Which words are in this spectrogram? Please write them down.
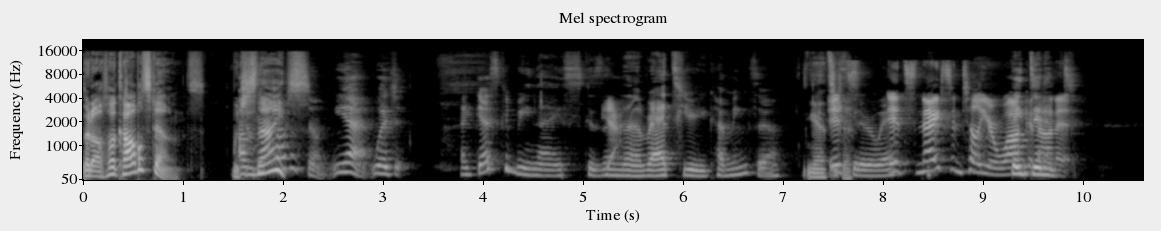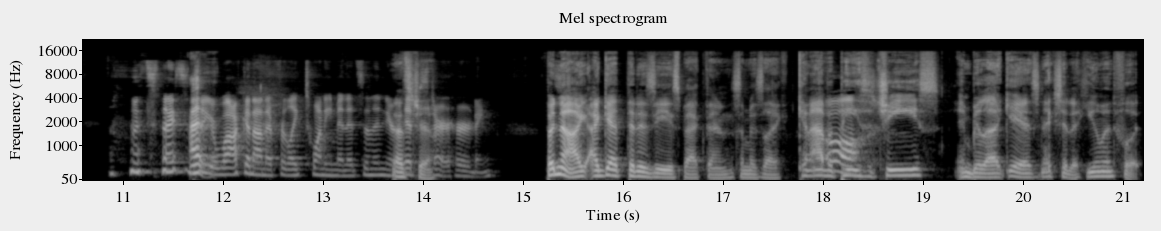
But also cobblestones, which is nice. cobblestone. Yeah, which I guess could be nice because then Yeah. the rats hear you coming. So Yeah, it's, It's- true. get her away. It's nice until you're they walking didn't. on it. It's nice until I- you're walking on it for like 20 minutes and then your That's hips true. start hurting. But no, I, I get the disease back then. Somebody's like, "Can I have a Oh. piece of cheese?" And be like, "Yeah, it's next to the human foot.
